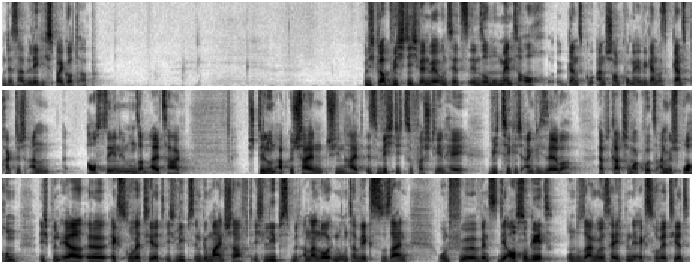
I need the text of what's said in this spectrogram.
Und deshalb lege ich es bei Gott ab. Und ich glaube, wichtig, wenn wir uns jetzt in so Momente auch ganz gut anschauen, gucken, hey, wie kann das ganz praktisch an, aussehen in unserem Alltag? Still und Abgeschiedenheit ist wichtig zu verstehen, hey, wie ticke ich eigentlich selber? Habe es gerade schon mal kurz angesprochen. Ich bin eher äh, extrovertiert. Ich liebe es in Gemeinschaft. Ich liebe es, mit anderen Leuten unterwegs zu sein. Und wenn es dir auch so geht und du sagen würdest, hey, ich bin eher extrovertiert,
